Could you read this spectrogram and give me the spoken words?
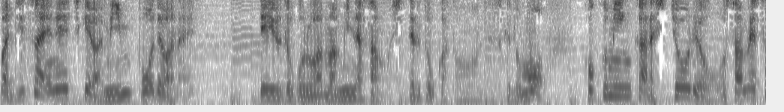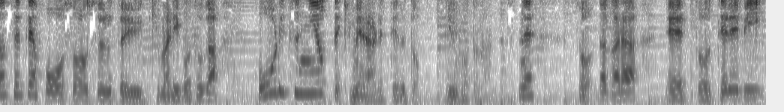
まあ、実は NHK は民放ではないっていうところは、まあ、皆さんも知ってるとこかと思うんですけども、国民から視聴料を納めさせて放送するという決まり事が法律によって決められているということなんですね。そう。だから、えっ、ー、と、テレビ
